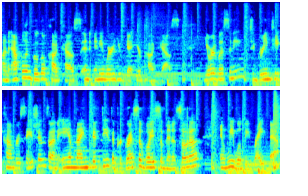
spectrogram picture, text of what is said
on Apple and Google Podcasts and anywhere you get your podcasts. You're listening to Green Tea Conversations on AM 950, the progressive voice of Minnesota, and we will be right back.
